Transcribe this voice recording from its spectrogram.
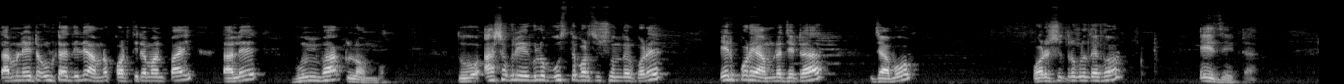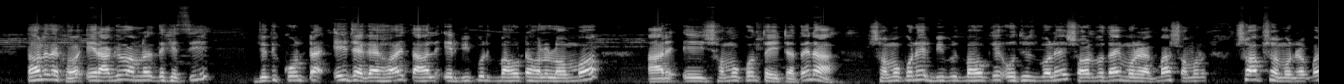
তার মানে এটা উল্টা দিলে আমরা কর থিটা মান পাই, তাহলে ভূমি ভাগ লম্ব। তো আশা করি এগুলো বুঝতে পারছ সুন্দর করে। এরপরে আমরা যেটা যাব, পরের সূত্রগুলো দেখো। এই যে এটা। তাহলে দেখো, এর আগেও আমরা দেখেছি, যদি কোনটা এই জায়গায় হয়, তাহলে এর বিপরীত বাহুটা হলো লম্ব, আর এই সমকোণ তো এটা, তাই না? সমকোণের বিপরীত বাহুকে অতিভুজ বলে সর্বদাই মনে রাখবা সম সব সময় মনে রাখবা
